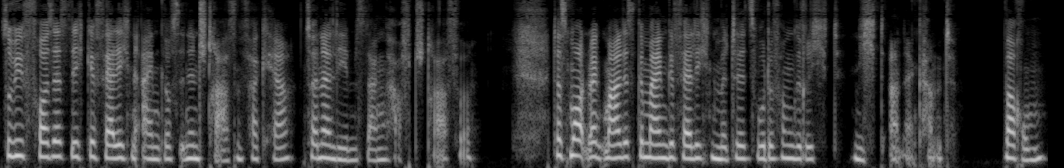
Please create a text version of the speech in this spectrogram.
sowie vorsätzlich gefährlichen Eingriffs in den Straßenverkehr zu einer lebenslangen Haftstrafe. Das Mordmerkmal des gemeingefährlichen Mittels wurde vom Gericht nicht anerkannt. Warum?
